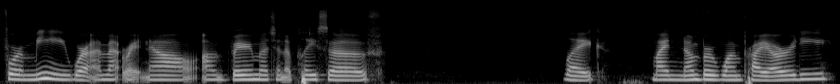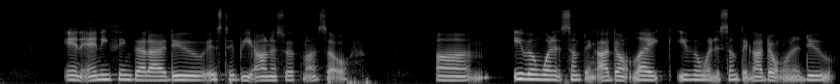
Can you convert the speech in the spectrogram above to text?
for me, where I'm at right now, I'm very much in a place of like my number one priority in anything that I do is to be honest with myself. Um, even when it's something I don't like, even when it's something I don't want to do,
